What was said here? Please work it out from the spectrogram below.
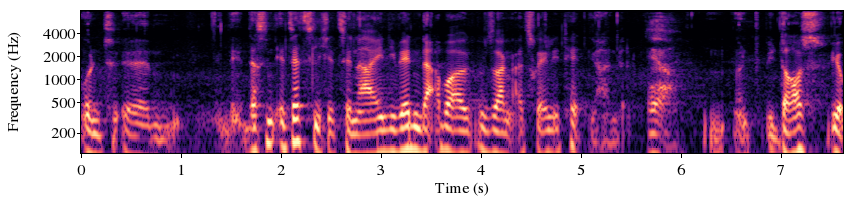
Und ähm, das sind entsetzliche Szenarien, die werden da aber sozusagen als Realität gehandelt. Ja. Und daraus, ja.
